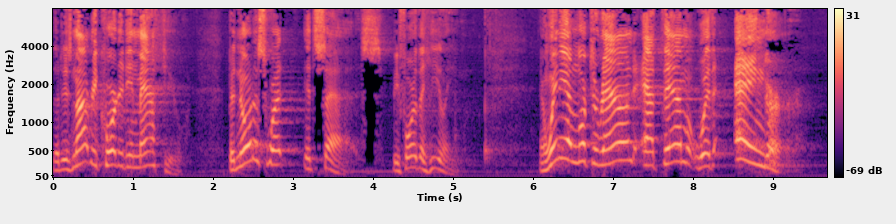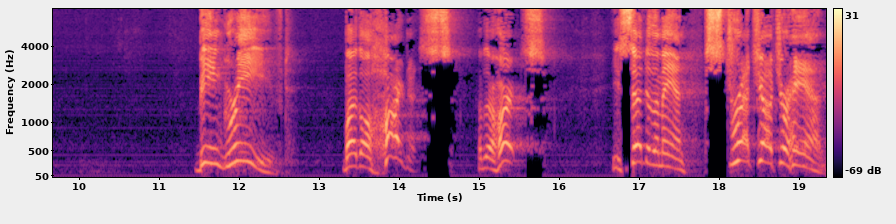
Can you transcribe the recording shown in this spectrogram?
that is not recorded in Matthew. But notice what it says before the healing. And when he had looked around at them with anger, being grieved by the hardness of their hearts, he said to the man, Stretch out your hand.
